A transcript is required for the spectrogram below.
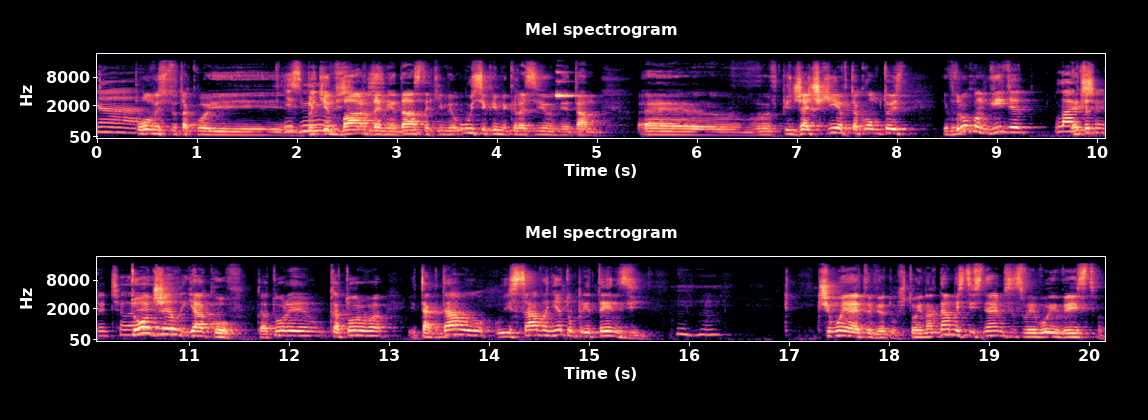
А. полностью такой с бакенбардами, да, с такими усиками красивыми, там, э, в, в пиджачке, в таком, то есть, и вдруг он видит luxury это человек. тот же Яков, который, которого, и тогда у, у Исава нету претензий. К чему я это веду? Что иногда мы стесняемся своего еврейства.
